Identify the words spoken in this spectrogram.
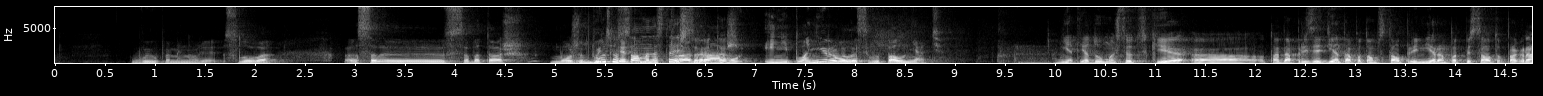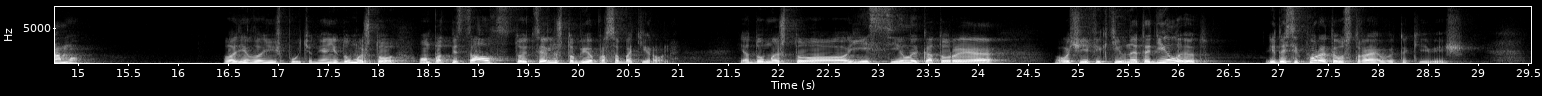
Вы упомянули слово э, саботаж. Может ну, быть, это эту самый настоящий программу саботаж. и не планировалось выполнять? Нет, я думаю, все-таки э, тогда президент, а потом стал премьером, подписал эту программу, Владимир Владимирович Путин. Я не думаю, что он подписал с той целью, чтобы ее просаботировали. Я думаю, что есть силы, которые очень эффективно это делают и до сих пор это устраивают такие вещи.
